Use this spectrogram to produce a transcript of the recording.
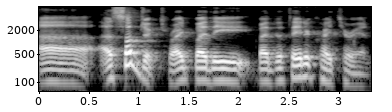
uh, a subject, right, by the, by the theta criterion.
